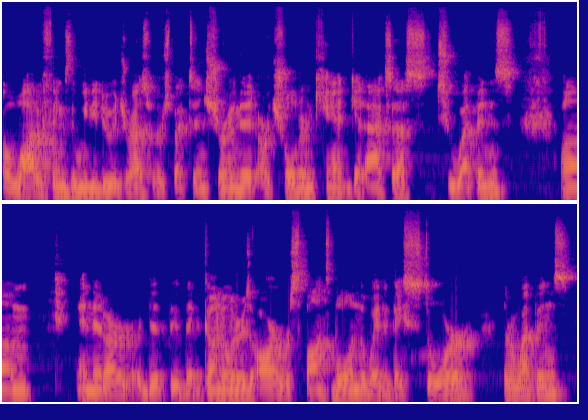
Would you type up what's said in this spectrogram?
a lot of things that we need to address with respect to ensuring that our children can't get access to weapons. Um, and that our that, that gun owners are responsible in the way that they store their weapons.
